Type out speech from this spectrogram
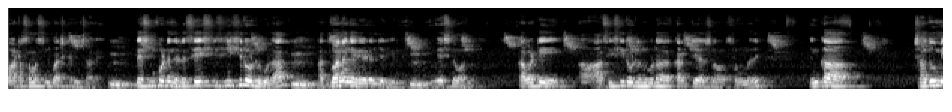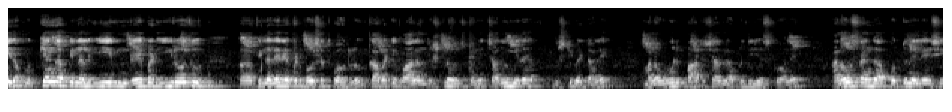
వాటర్ సమస్యని పరిష్కరించాలి. ప్లస్ ఇంకోటి ఏంటంటే సీసీ రోడ్లు కూడా. అధ్వానంగా వేయడం జరిగింది. వేసిన వాళ్ళు కాబట్టి ఆ సీసీ రోడ్లను కూడా కరెక్ట్ చేయాల్సిన అవసరం ఉన్నది ఇంకా చదువు మీద ముఖ్యంగా పిల్లలు ఈ రేపటి ఈరోజు పిల్లలే రేపటి భవిష్యత్తు పౌరులు కాబట్టి వాళ్ళని దృష్టిలో ఉంచుకొని చదువు మీద దృష్టి పెట్టాలి మన ఊరి పాఠశాలను అభివృద్ధి చేసుకోవాలి అనవసరంగా పొద్దున్నే లేచి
